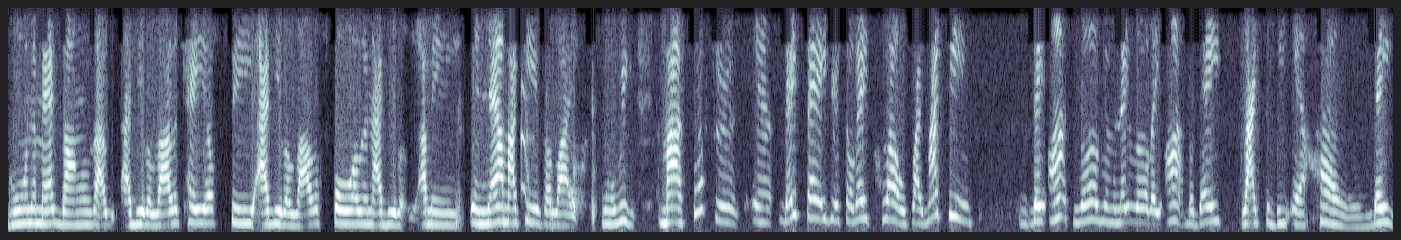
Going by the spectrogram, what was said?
going to McDonald's. I I did a lot of KFC. I did a lot of spoiling. I did. I mean, and now my kids are like when we my sister and they stayed here, so they close. Like my kids, they aunts love them and they love their aunt, but they like to be at home. They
